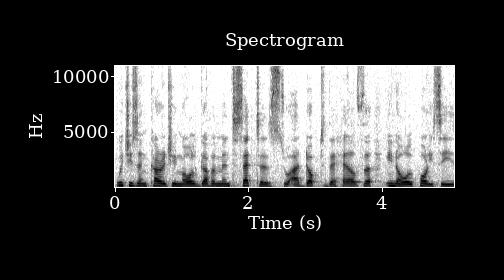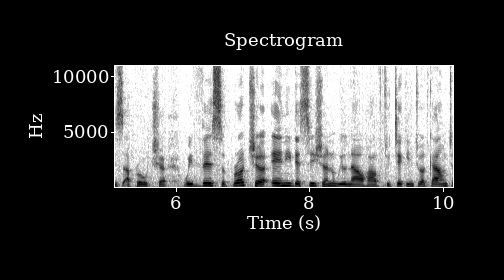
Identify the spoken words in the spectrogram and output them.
which is encouraging all government sectors to adopt the health in all policies approach. With this approach, any decision will now have to take into account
